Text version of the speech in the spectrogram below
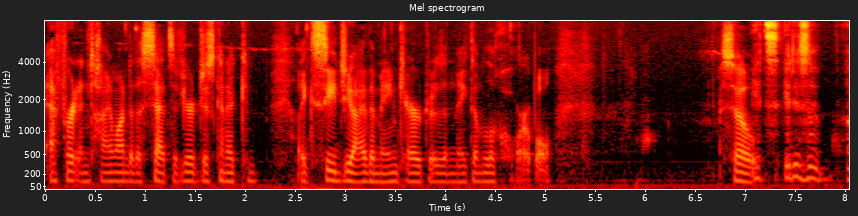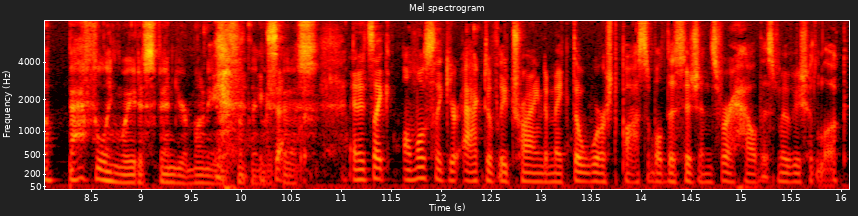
effort and time onto the sets if you're just gonna like CGI the main characters and make them look horrible? So it's it is a, a baffling way to spend your money on something exactly, like this and it's like almost like you're actively trying to make the worst possible decisions for how this movie should look.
